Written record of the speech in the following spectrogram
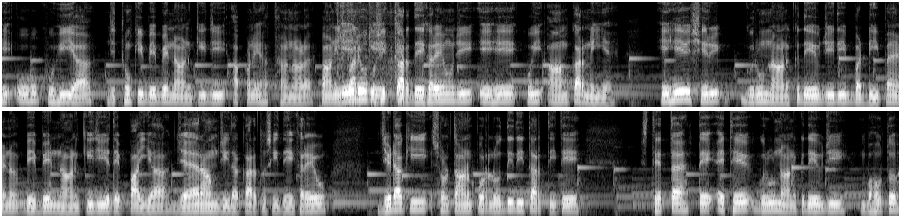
ਇਹ ਉਹ ਖੂਹੀ ਆ ਜਿੱਥੋਂ ਕਿ ਬੇਬੇ ਨਾਨਕੀ ਜੀ ਆਪਣੇ ਹੱਥਾਂ ਨਾਲ ਪਾਣੀ ਭਰ ਕੇ ਜੋ ਤੁਸੀਂ ਘਰ ਦੇਖ ਰਹੇ ਹੋ ਜੀ ਇਹ ਕੋਈ ਆਮ ਘਰ ਨਹੀਂ ਹੈ। ਇਹ ਸ੍ਰੀ ਗੁਰੂ ਨਾਨਕ ਦੇਵ ਜੀ ਦੀ ਵੱਡੀ ਭੈਣ ਬੇਬੇ ਨਾਨਕੀ ਜੀ ਅਤੇ ਭਾਈਆ ਜੈ ਰਾਮ ਜੀ ਦਾ ਘਰ ਤੁਸੀਂ ਦੇਖ ਰਹੇ ਹੋ ਜਿਹੜਾ ਕਿ ਸੁਲਤਾਨਪੁਰ ਲੋਧੀ ਦੀ ਧਰਤੀ ਤੇ ਸਥਿਤ ਹੈ ਤੇ ਇੱਥੇ ਗੁਰੂ ਨਾਨਕ ਦੇਵ ਜੀ ਬਹੁਤ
